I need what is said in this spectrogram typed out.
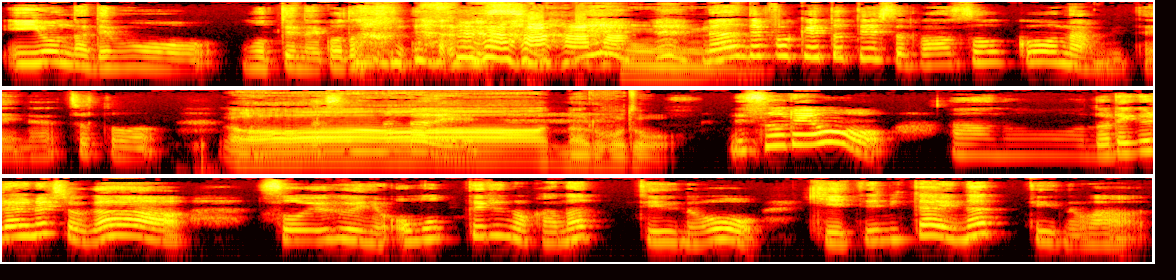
い女でも持ってないことなんてあるし、うん なんでポケットティッシュと絆創膏なんみたいな、ちょっと、ああ、なるほど。で、それを、あの、どれぐらいの人が、そういうふうに思ってるのかなっていうのを聞いてみたいなっていうのは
